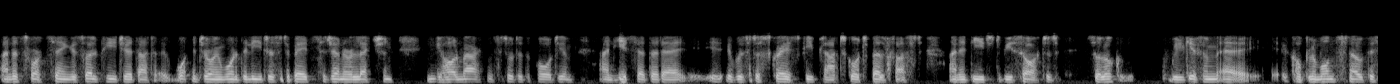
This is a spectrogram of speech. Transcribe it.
And it's worth saying as well, PJ, that uh, during one of the leaders' debates, the general election, Micheál Martin stood at the podium and he said that uh, it, it, was a disgrace people had to go to Belfast and it needs to be sorted. So look, we'll give him uh, a couple of months now. This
